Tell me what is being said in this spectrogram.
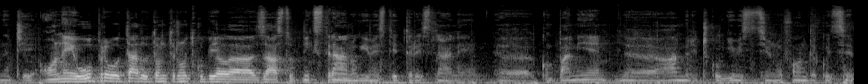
znači, ona je upravo tada u tom trenutku bila zastupnik stranog investitora i strane uh, kompanije, uh, američkog investicijonog fonda koji se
